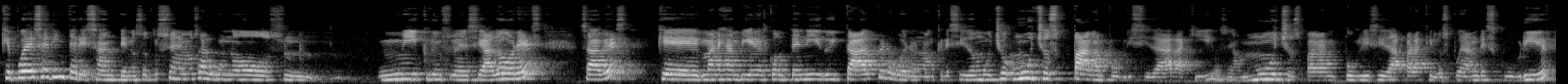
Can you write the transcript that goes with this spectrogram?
que puede ser interesante. Nosotros tenemos algunos mm, microinfluenciadores, ¿sabes? Que manejan bien el contenido y tal, pero bueno, no han crecido mucho. Muchos pagan publicidad aquí, o sea, muchos pagan publicidad para que los puedan descubrir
